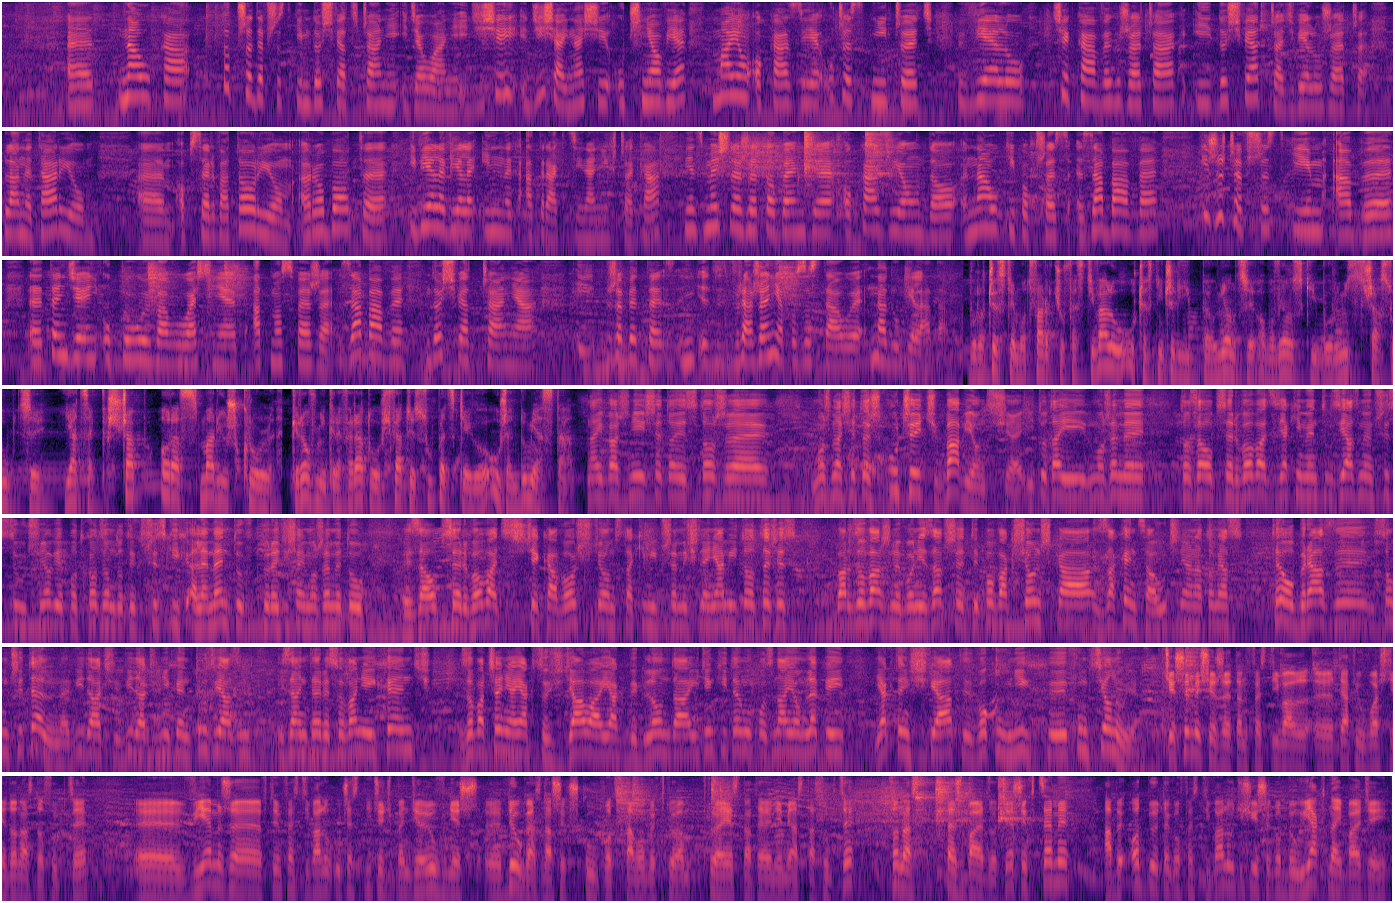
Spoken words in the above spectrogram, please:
E, nauka to przede wszystkim doświadczanie i działanie. I dzisiaj, dzisiaj nasi uczniowie mają okazję uczestniczyć w wielu ciekawych rzeczach i doświadczać wielu rzeczy. Planetarium, obserwatorium, roboty i wiele, wiele innych atrakcji na nich czeka. Więc myślę, że to będzie okazją do nauki poprzez zabawę i życzę wszystkim, aby e, ten dzień upływał właśnie w atmosferze zabawy, doświadczania i żeby te wrażenia pozostały na długie lata. W uroczystym otwarciu festiwalu uczestniczyli pełniący obowiązki burmistrza Słupcy Jacek Szczap oraz Mariusz Król, kierownik referatu oświaty Słupeckiego Urzędu Miasta. Najważniejsze to jest to, że można się też uczyć bawiąc się i tutaj możemy to zaobserwować, z jakim entuzjazmem wszyscy uczniowie podchodzą do tych wszystkich elementów, które dzisiaj możemy tu zaobserwować z ciekawością, z takimi przemyśleniami. To też jest bardzo ważne, bo nie zawsze typowa książka zachęca ucznia, natomiast te obrazy są czytelne. Widać, widać w nich entuzjazm i zainteresowanie i chęć zobaczenia, jak coś działa, jak wygląda i dzięki temu poznają lepiej, jak ten świat wokół nich y, funkcjonuje. Cieszymy się, że ten festiwal e, trafił właśnie do nas, do Słupcy. E, Wiem, że w tym festiwalu uczestniczyć będzie również druga z naszych szkół podstawowych, która, która jest na terenie miasta Słupcy, co nas też bardzo cieszy. Chcemy, aby odbiór tego festiwalu dzisiejszego był jak najbardziej e,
